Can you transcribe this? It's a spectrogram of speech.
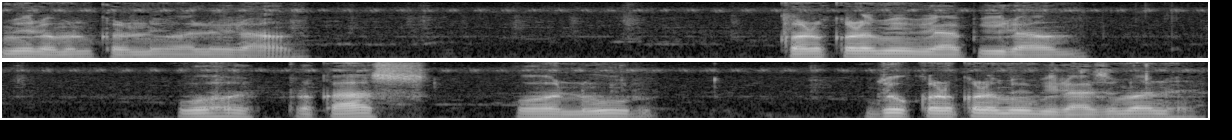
में रमन करने वाले राम। कण में व्यापी राम। वह प्रकाश, वह नूर, जो कणकण में विराजमान है।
